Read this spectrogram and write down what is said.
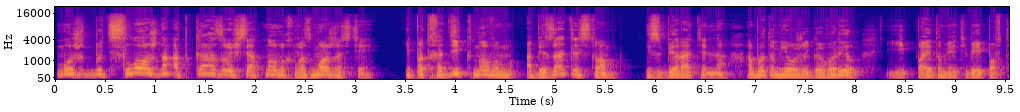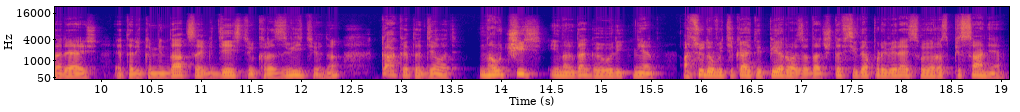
может быть сложно отказываешься от новых возможностей и подходи к новым обязательствам избирательно. Об этом я уже говорил, и поэтому я тебе и повторяюсь. Это рекомендация к действию, к развитию. Да? Как это делать? Научись иногда говорить «нет». Отсюда вытекает и первая задача. Ты всегда проверяй свое расписание.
